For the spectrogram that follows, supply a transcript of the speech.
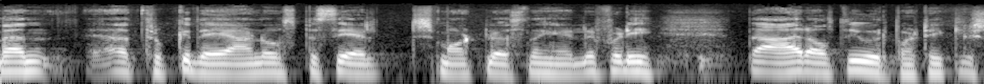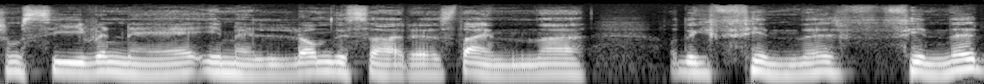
Men jeg tror ikke det er noe spesielt smart løsning heller. Fordi det er alltid jordpartikler som siver ned imellom disse her steinene. Og de finner, finner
